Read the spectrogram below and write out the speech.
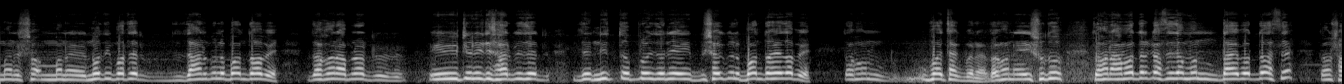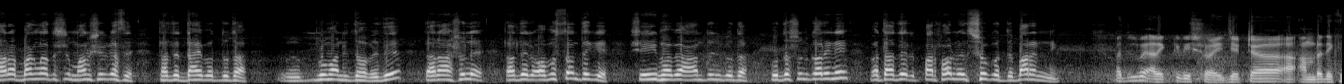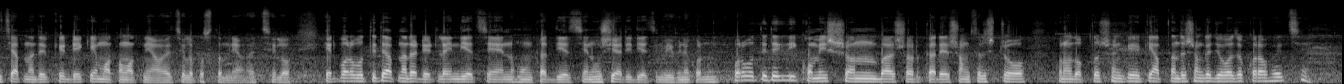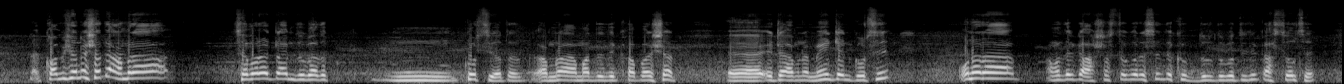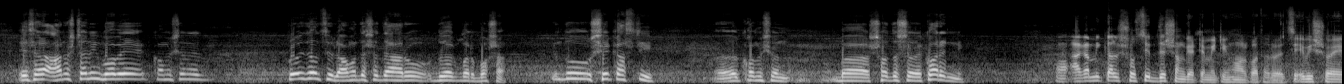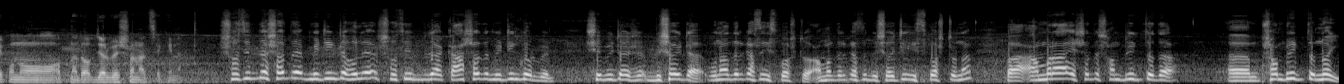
মানে মানে নদীপথের যানগুলো বন্ধ হবে, যখন আপনার ইউটিলিটি সার্ভিসের যে নিত্য প্রয়োজনীয় এই বিষয়গুলো বন্ধ হয়ে যাবে, তখন উপায় থাকবে না। তখন এই শুধু, তখন আমাদের কাছে যেমন দায়বদ্ধ আছে, তখন সারা বাংলাদেশের মানুষের কাছে তাদের দায়বদ্ধতা প্রমাণিত হবে যে তারা আসলে তাদের অবস্থান থেকে সেইভাবে আন্তরিকতা প্রদর্শন করেনি বা তাদের পারফরমেন্স শো করতে পারেননি। বাদুল ভাই, আরেকটি বিষয়, যেটা আমরা দেখেছি আপনাদেরকে ডেকে মতামত নেওয়া হয়েছিল, প্রস্তাব নেওয়া হয়েছিল। এর পরবর্তীতে আপনারা ডেডলাইন দিয়েছেন, হুঙ্কার দিয়েছেন, হুঁশিয়ারি দিয়েছেন বিভিন্ন পরবর্তীতে কি কমিশন বা সরকারের সংশ্লিষ্ট কোনো দপ্তর সঙ্গে কি আপনাদের সঙ্গে যোগাযোগ করা হয়েছে? কমিশনের সাথে আমরা সেভারাল টাইম যোগাযোগ করছি। অর্থাৎ আমরা আমাদের যে এটা আমরা মেনটেন করছি। ওনারা আমাদেরকে আশ্বস্ত করেছে যে খুব দ্রুত গতিতে কাজ চলছে। এছাড়া আনুষ্ঠানিকভাবে কমিশনের প্রয়োজন ছিল আমাদের সাথে আরও দু একবার বসা। কিন্তু সে কাজটি কমিশন বা সদস্যরা করেননি। আগামীকাল সচিবদের সঙ্গে একটা মিটিং হওয়ার কথা রয়েছে। এ বিষয়ে কোনো আপনার অবজারভেশন আছে কিনা? সচিবদের সাথে মিটিংটা হলে সচিবরা কার সাথে মিটিং করবেন সে বিষয়টা ওনাদের কাছে স্পষ্ট। আমাদের কাছে বিষয়টি স্পষ্ট না বা আমরা এর সাথে সম্পৃক্ততা সম্পৃক্ত নই।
